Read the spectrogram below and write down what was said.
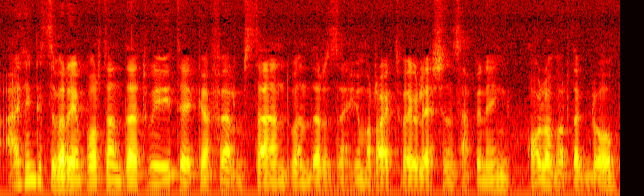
I think it's very important that we take a firm stand when there is a human rights violations happening all over the globe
